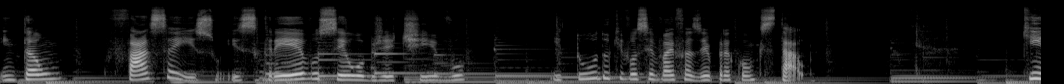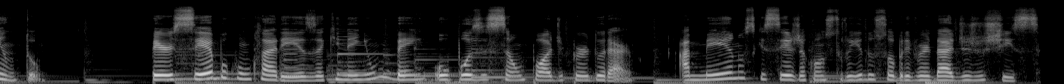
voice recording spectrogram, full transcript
Então, faça isso. Escreva o seu objetivo e tudo que você vai fazer para conquistá-lo. Quinto, percebo com clareza que nenhum bem ou posição pode perdurar, a menos que seja construído sobre verdade e justiça.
